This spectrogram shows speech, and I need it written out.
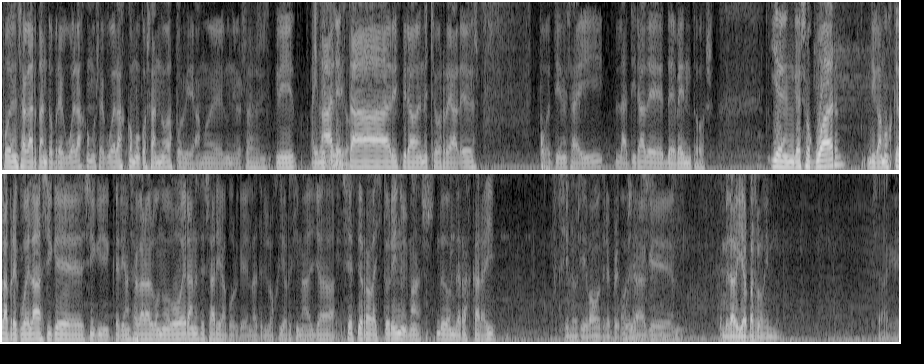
pueden sacar tanto precuelas como secuelas como cosas nuevas porque digamos el universo de Assassin's Creed no al peligro. estar inspirado en hechos reales pues tienes ahí la tira de, de eventos y en Gears of War digamos que la precuela sí que si que querían sacar algo nuevo era necesaria porque en la trilogía original ya se cierra la historia y no hay más de donde rascar ahí Si no, si vamos a tener o precuelas. sea que Con Metal Gear pasa lo mismo. O sea que.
